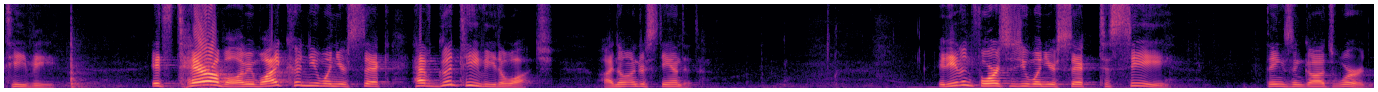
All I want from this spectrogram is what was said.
TV. It's terrible. I mean, why couldn't you, when you're sick, have good TV to watch? I don't understand it. It even forces you when you're sick to see things in God's Word,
